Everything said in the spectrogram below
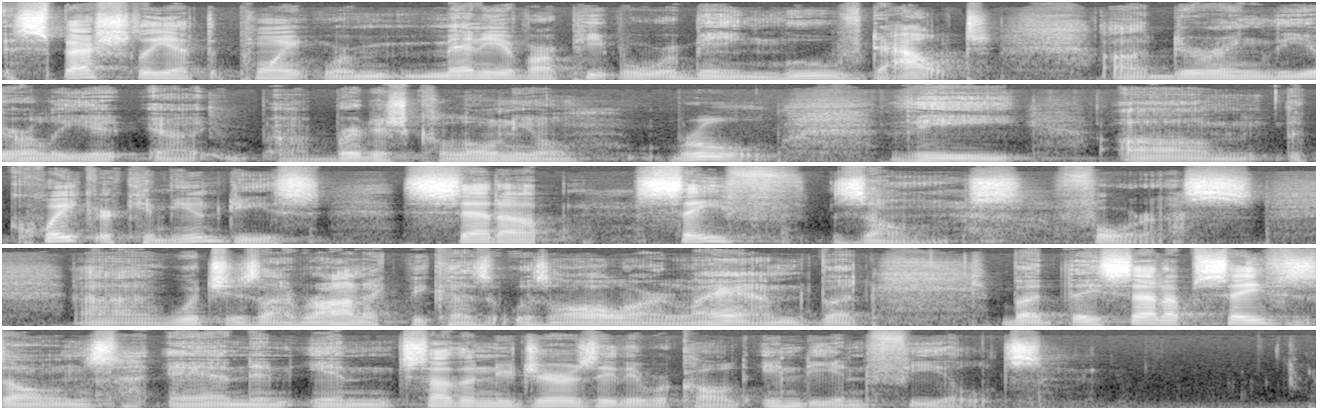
especially at the point where many of our people were being moved out uh, during the early uh, uh British colonial rule, the um, the Quaker communities set up safe zones for us. Uh, which is ironic because it was all our land, but but they set up safe zones, and in, in southern New Jersey they were called Indian fields,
